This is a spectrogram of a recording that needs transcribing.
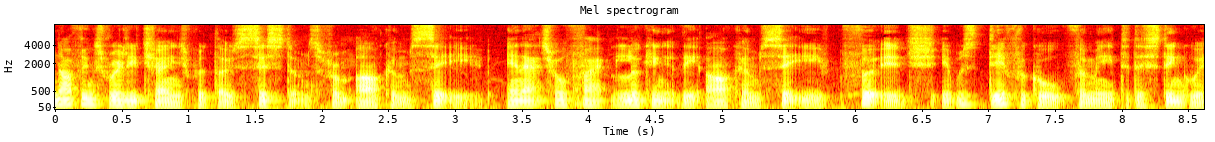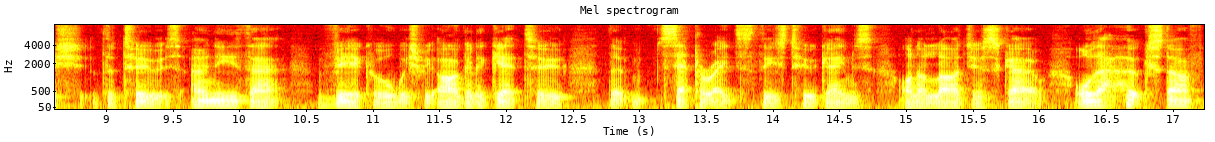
Nothing's really changed with those systems from Arkham City. In actual fact, looking at the Arkham City footage, it was difficult for me to distinguish the two. It's only that vehicle, which we are going to get to, that separates these two games on a larger scale. All that hook stuff,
